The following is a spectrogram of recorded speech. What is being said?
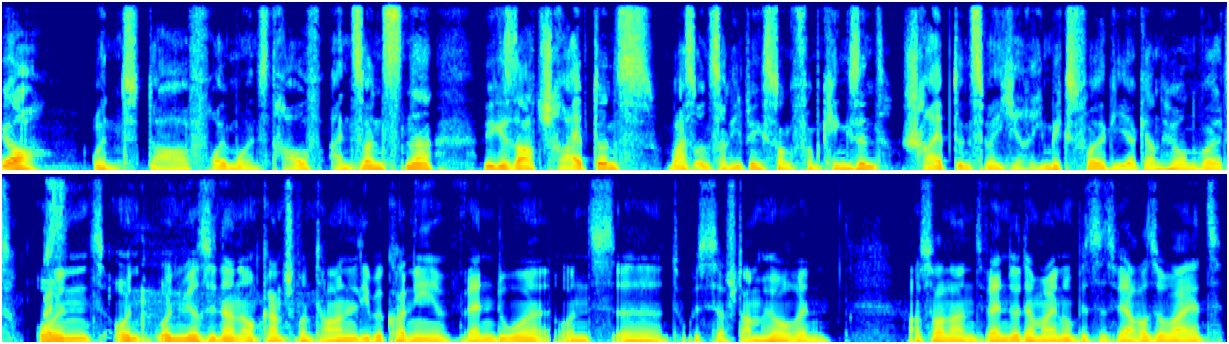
Ja, und da freuen wir uns drauf. Ansonsten, wie gesagt, schreibt uns, was unsere Lieblingssongs vom King sind. Schreibt uns, welche Remix-Folge ihr gern hören wollt. Und, und, und wir sind dann auch ganz spontan, liebe Conny, wenn du uns, äh, du bist ja Stammhörerin aus Holland, wenn du der Meinung bist, es wäre soweit,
